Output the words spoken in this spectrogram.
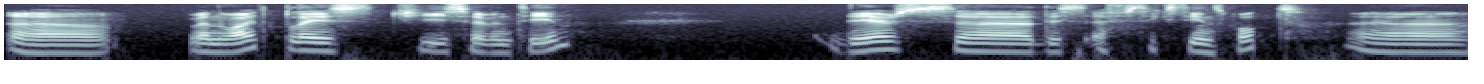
uh, when white plays g17 there's uh, this f16 spot uh,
